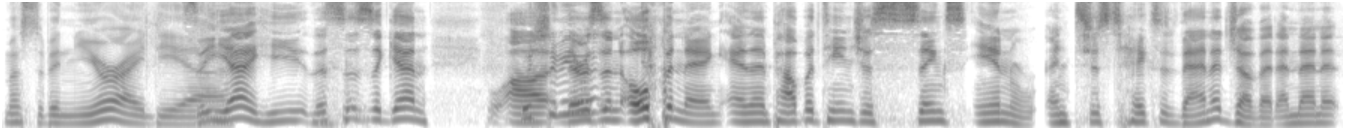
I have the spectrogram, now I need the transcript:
must have been your idea." See, yeah, he. This is again. Uh, there's an opening, and then Palpatine just sinks in and just takes advantage of it, and then it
